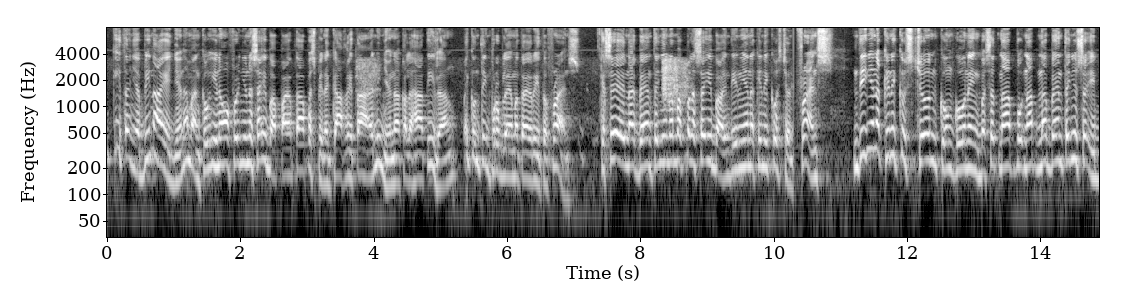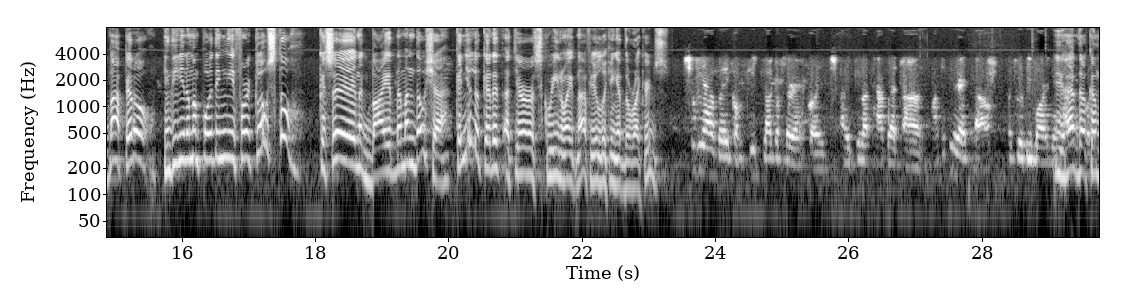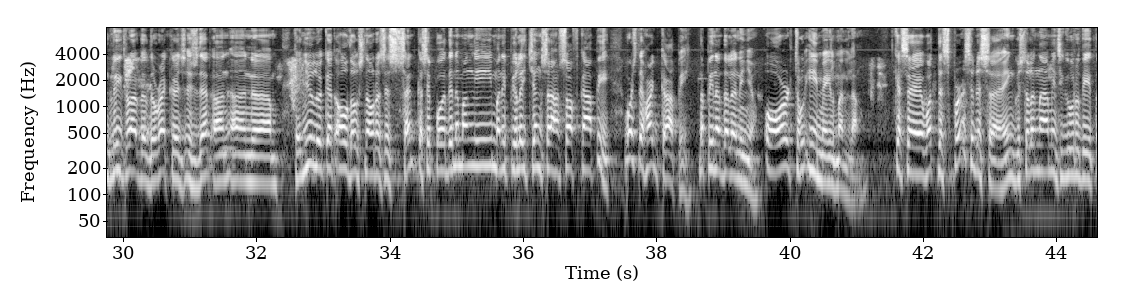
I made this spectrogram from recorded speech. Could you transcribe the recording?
kita niya, binayad niya naman. Kung in-offer niyo na sa iba, tapos pinagkakitaan ninyo na kalahati lang, may kunting problema tayo rito, Franz. Kasi nabenta niyo naman pala sa iba, hindi niya na kini-question. Franz, hindi niya na kini-question kung kuning, basta't na, na, nabenta niyo sa iba, pero hindi niyo naman pwedeng i-foreclose to. Kasi nagbayad naman daw siya. Can you look at it at your screen right now if you're looking at the records? We have a complete log of the records. I do not have that uh, quantity right now, but will be more than You have the complete route of the records. Is that on, on um, can you look at all those notices sent? Kasi pwede namang i-manipulate yan sa soft copy. Where's the hard copy na pinadala ninyo? Or through email man lang? Kasi what this person is saying, gusto lang namin siguro dito,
